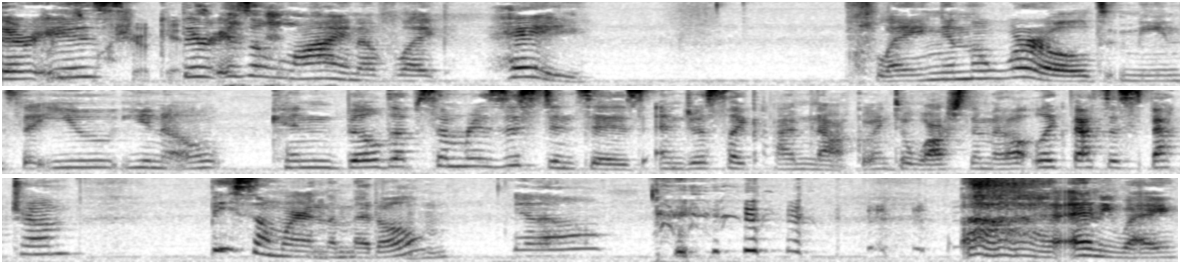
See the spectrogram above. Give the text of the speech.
there Please is wash your kids. there is a line of like, hey, playing in the world means that you you know can build up some resistances, and just like I'm not going to wash them at all. Like that's a spectrum. Be somewhere in the middle, you know. Uh, anyway,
